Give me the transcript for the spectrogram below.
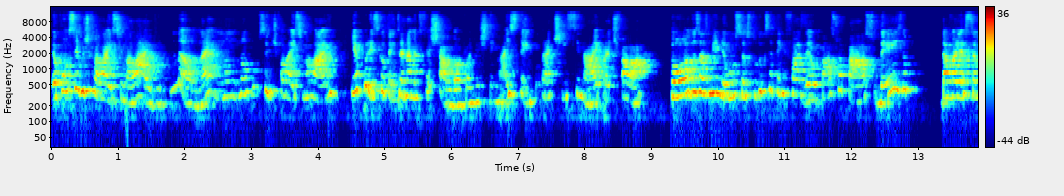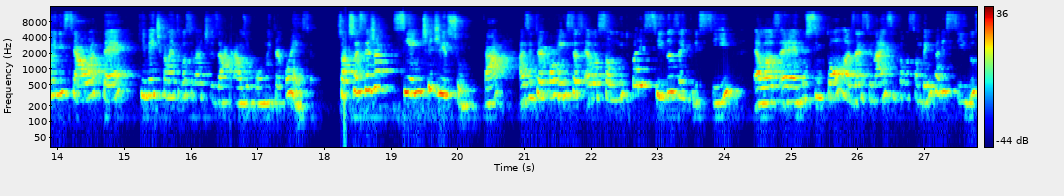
Eu consigo te falar isso em uma live? Não, né? Não, não consigo te falar isso em uma live. E é por isso que eu tenho treinamento fechado, ó, onde a gente tem mais tempo para te ensinar e para te falar todas as minúcias, tudo que você tem que fazer, o passo a passo, desde o, da avaliação inicial até que medicamento você vai utilizar caso ocorra uma intercorrência. Só que só esteja ciente disso, tá? As intercorrências, elas são muito parecidas entre si, elas, é, nos sintomas, né, sinais e sintomas são bem parecidos,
